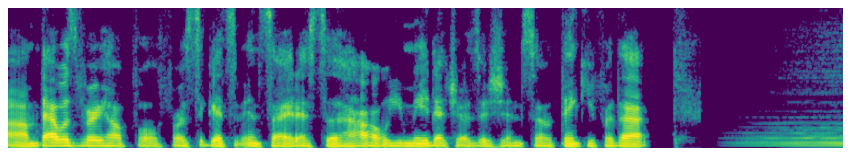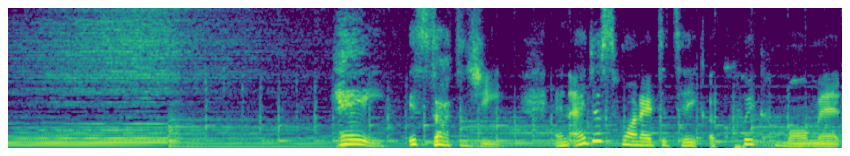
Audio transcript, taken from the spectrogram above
um, that was very helpful for us to get some insight as to how you made that transition. So thank you for that. Hey, it's Dr. G, and I just wanted to take a quick moment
